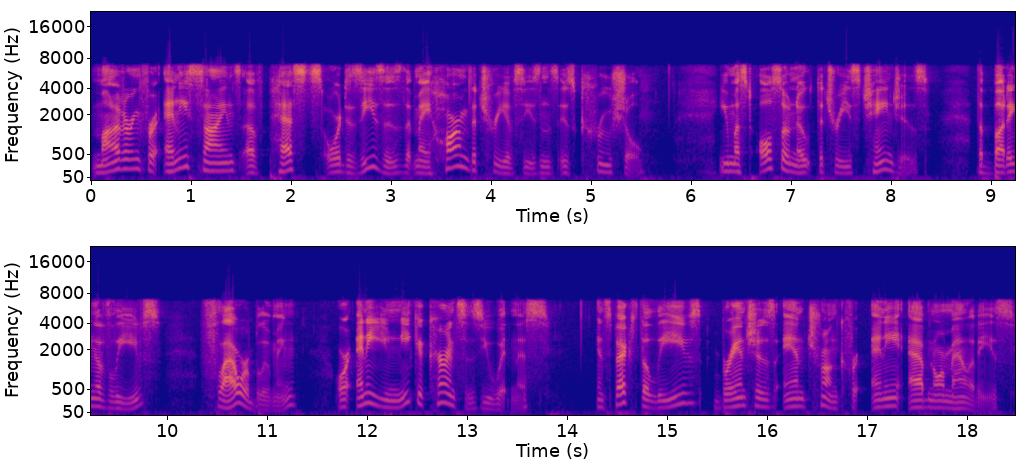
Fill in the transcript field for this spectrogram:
monitoring for any signs of pests or diseases that may harm the Tree of Seasons is crucial. You must also note the tree's changes, the budding of leaves, flower blooming, or any unique occurrences you witness. Inspect the leaves, branches, and trunk for any abnormalities.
